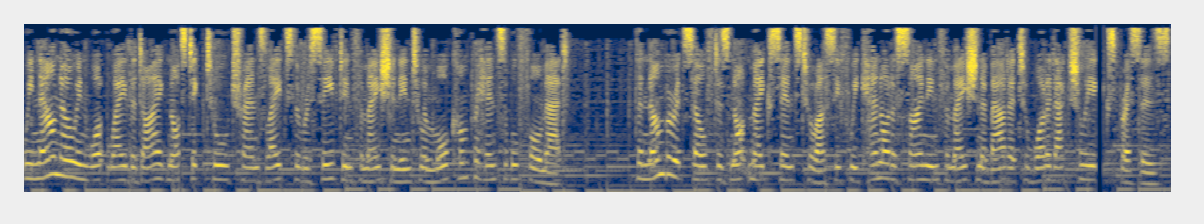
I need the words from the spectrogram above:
We now know in what way the diagnostic tool translates the received information into a more comprehensible format. The number itself does not make sense to us if we cannot assign information about it to what it actually expresses.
